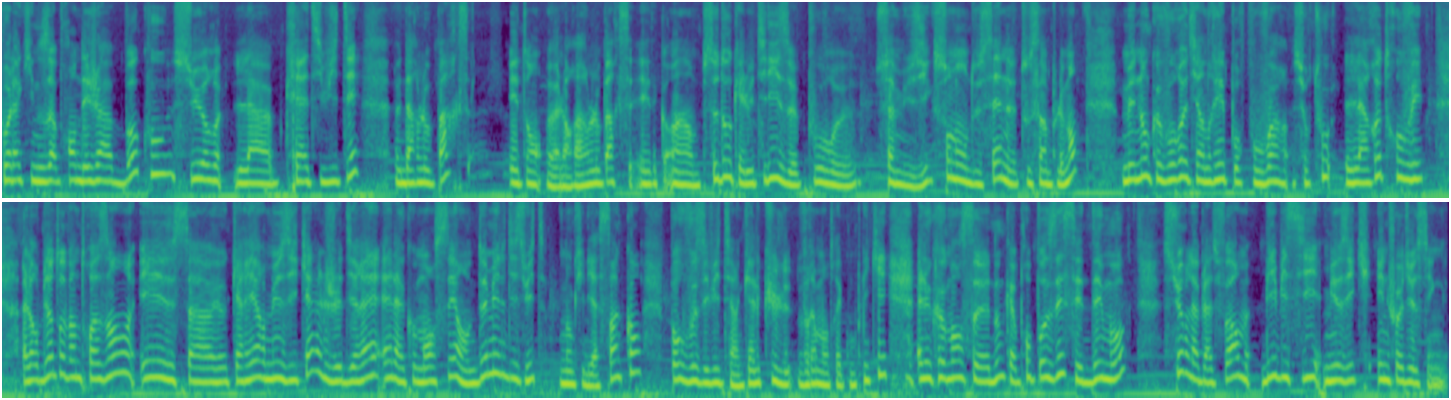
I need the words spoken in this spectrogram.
Voilà qui nous apprend déjà beaucoup sur la créativité d'Arlo Parks étant euh, alors Arlo Parks est un pseudo qu'elle utilise pour euh, sa musique, son nom de scène tout simplement, mais non que vous retiendrez pour pouvoir surtout la retrouver. Alors bientôt 23 ans et sa carrière musicale, je dirais, elle a commencé en 2018, donc il y a 5 ans. Pour vous éviter un calcul vraiment très compliqué, elle commence euh, donc à proposer ses démos sur la plateforme BBC Music Introducing.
